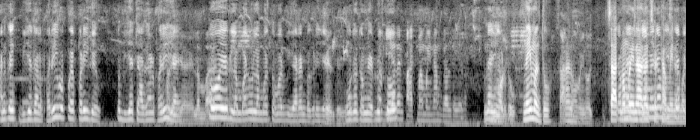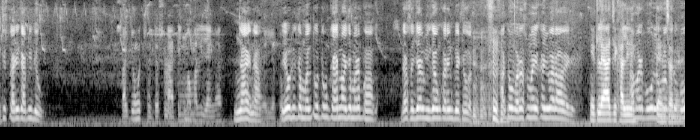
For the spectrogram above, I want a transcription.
અને કંઈક બીજે દાડે ફરી પડી ગયું તો બીજા ચાર દાડા ફરી જાય. તો એ લંબાતું લંબાતું તમારું બિયારણ બગડી જાય. હું તો તમને એટલું જ કહું. પાંચમા મહિનામાં ગલ થઈ જતો નહીં મળતું. નહીં મળતું. સાતમો મહિનો સાતમા મહિના અને છઠ્ઠા મહિનામાં પચીસ તારીખ આપી દઉં. બાકી હું સ્ટાર્ટિંગમાં મળી જાય ના. ના એવું રીતે મળતું હતું હું ક્યારનો આજે મારે દસ હજાર વીઘા હું કરીને બેઠો હતો. આ તો વર્ષમાં એક જ વાર આવે છે. એટલે આજે ખાલી અમારે બહુ બહુ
